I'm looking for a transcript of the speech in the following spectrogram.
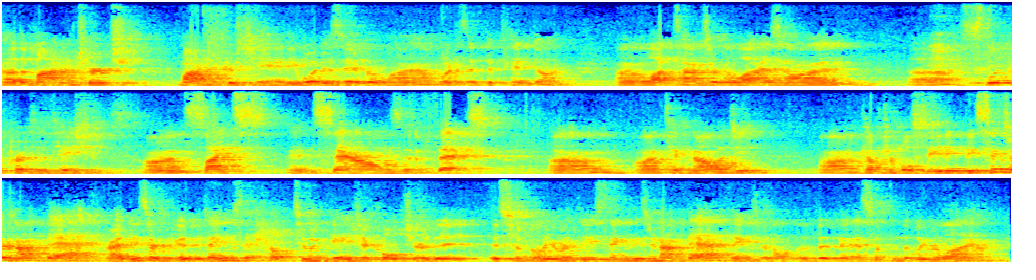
Uh, the modern church, modern Christianity, what does it rely on? What does it depend on? Um, a lot of times it relies on uh, slick presentations, on sights and sounds and effects, um, on technology, on comfortable seating. These things are not bad, right? These are good things that help to engage a culture that is familiar with these things. These are not bad things, but, but it's something that we rely on.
